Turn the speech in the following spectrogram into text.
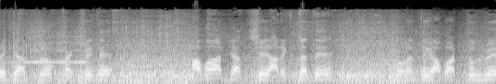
রেখে আসলো ফ্যাক্টরিতে আবার যাচ্ছে আরেকটাতে, ওখান থেকে আবার তুলবে,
